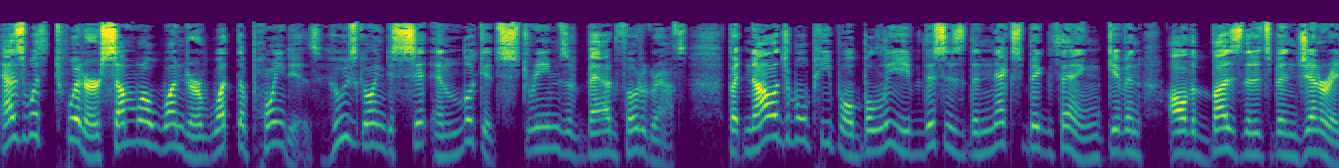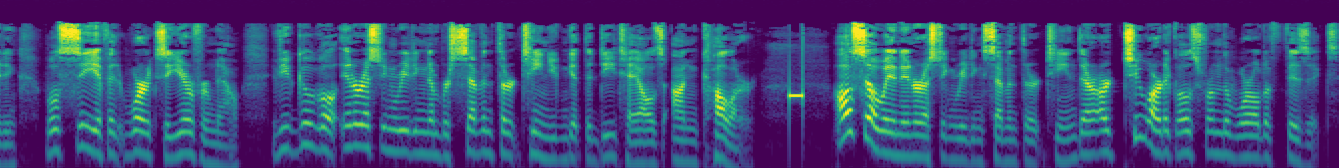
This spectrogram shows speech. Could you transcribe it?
As with Twitter, some will wonder what the point is. Who's going to sit and look at streams of bad photographs? But knowledgeable people believe this is the next big thing given all the buzz that it's been generating. We'll see if it works a year from now. If you Google interesting reading number 713, you can get the details on color. Also in Interesting Reading 713, there are two articles from the world of physics.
